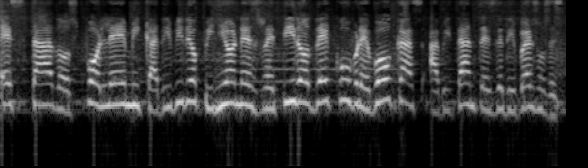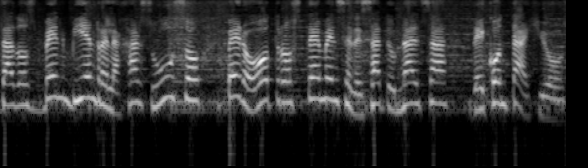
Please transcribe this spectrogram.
Estados, polémica, divide opiniones, retiro de cubrebocas. Habitantes de diversos estados ven bien relajar su uso, pero otros temen se desate un alza de contagios.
